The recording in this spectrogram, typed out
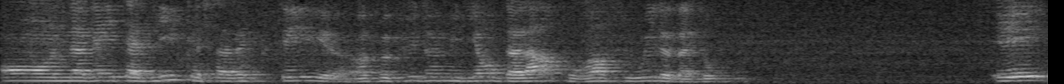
on avait établi que ça avait coûté euh, un peu plus d'un million de dollars pour enflouer le bateau. Et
